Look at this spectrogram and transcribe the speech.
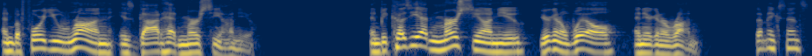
and before you run is God had mercy on you. And because he had mercy on you, you're going to will and you're going to run. Does that make sense?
